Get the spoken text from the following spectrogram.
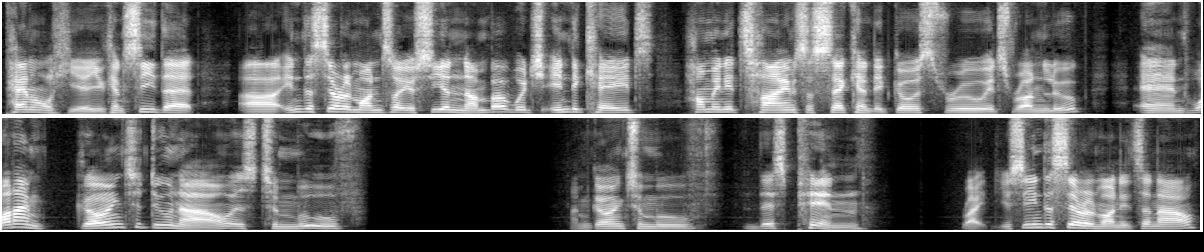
panel here. You can see that Uh, in the serial monitor, you see a number which indicates how many times a second it goes through its run loop. And what I'm going to do now is to move. I'm going to move this pin. Right, you see in the serial monitor now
